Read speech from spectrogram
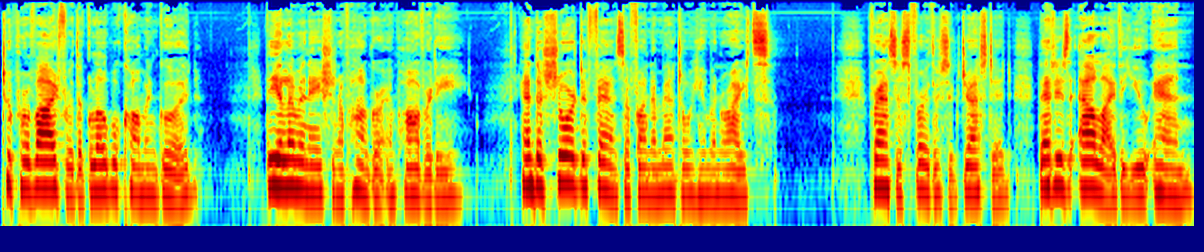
to provide for the global common good, the elimination of hunger and poverty, and the sure defense of fundamental human rights. Francis further suggested that his ally, the UN,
